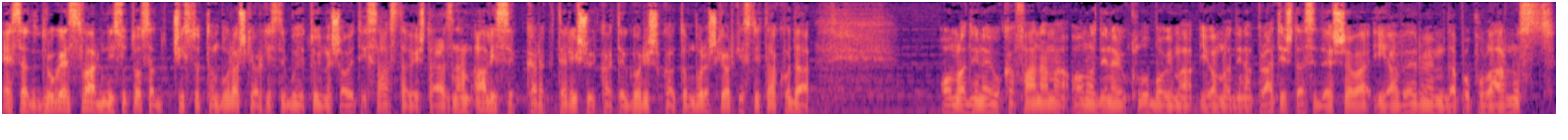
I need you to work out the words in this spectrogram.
E sad, druga je stvar, nisu to sad čisto tamburaški orkestri, bude tu i mešovitih sastave i šta ja znam, ali se karakterišu i kategorišu kao tamburaški orkestri, tako da omladina je u kafanama, omladina je u klubovima i omladina prati šta se dešava i ja verujem da popularnost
